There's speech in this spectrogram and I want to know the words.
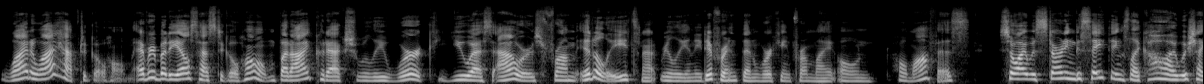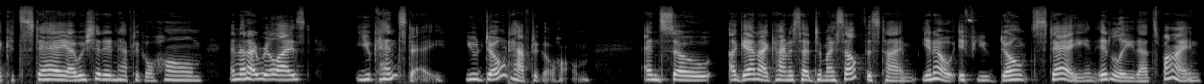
why do I have to go home? Everybody else has to go home, but I could actually work US hours from Italy. It's not really any different than working from my own home office. So I was starting to say things like, Oh, I wish I could stay. I wish I didn't have to go home. And then I realized you can stay. You don't have to go home. And so again, I kind of said to myself this time, you know, if you don't stay in Italy, that's fine,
